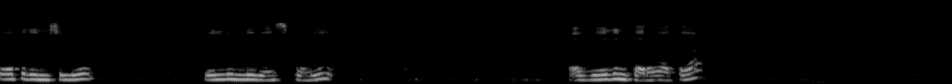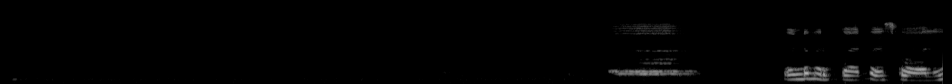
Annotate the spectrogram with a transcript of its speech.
పోపు దినుసులు వెల్లుల్లి వేసుకొని అవి వేగిన తర్వాత ఎండుమిరపకాయలు వేసుకోవాలి.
